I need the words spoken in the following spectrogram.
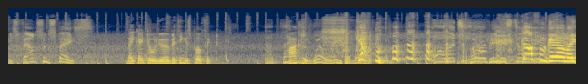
He's found some space. like I told you everything is perfect And that हाँ, could well leave a क्या mark. Oh, that's horribly missed काफू गया भाई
